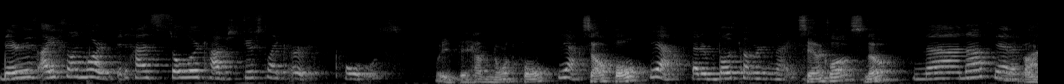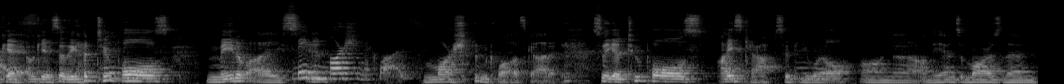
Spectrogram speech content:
There is ice on Mars. It has solar caps just like Earth, poles. Wait, they have North Pole? Yeah. South Pole? Yeah, that are both covered in ice. Santa Claus? No? Nah, not Santa Claus. Okay, okay. So they got two poles made of ice. Maybe Martian claws. Martian claws, got it. So you got two poles, ice caps, if Mm-hmm. you will, on uh, on the ends of Mars. And then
